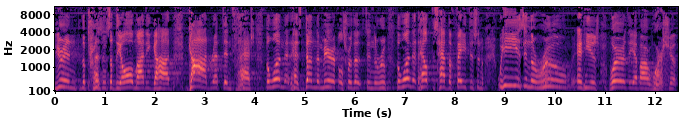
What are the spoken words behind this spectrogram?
You're in the presence of the Almighty God, God wrapped in flesh, the one that has done the miracles for those in the room, the one that helped us have the faith. Is he is in the room and he is worthy of our worship.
